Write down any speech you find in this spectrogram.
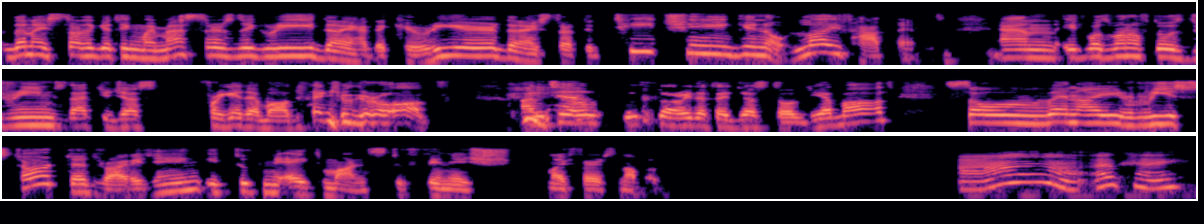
then I started getting my master's degree. Then I had a career. Then I started teaching. You know, life happened, and it was one of those dreams that you just forget about when you grow up. Until yeah. the story that I just told you about. So when I restarted writing, it took me eight months to finish my first novel. Ah, okay.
